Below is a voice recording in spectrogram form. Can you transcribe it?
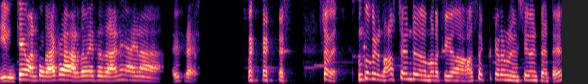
ఈ విషయం అంత దాకా అర్థమవుతుందా అని ఆయన అభిప్రాయం. సరే ఇంకొకటి లాస్ట్ అండ్ మనకి ఆసక్తికరమైన విషయం ఏంటంటే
